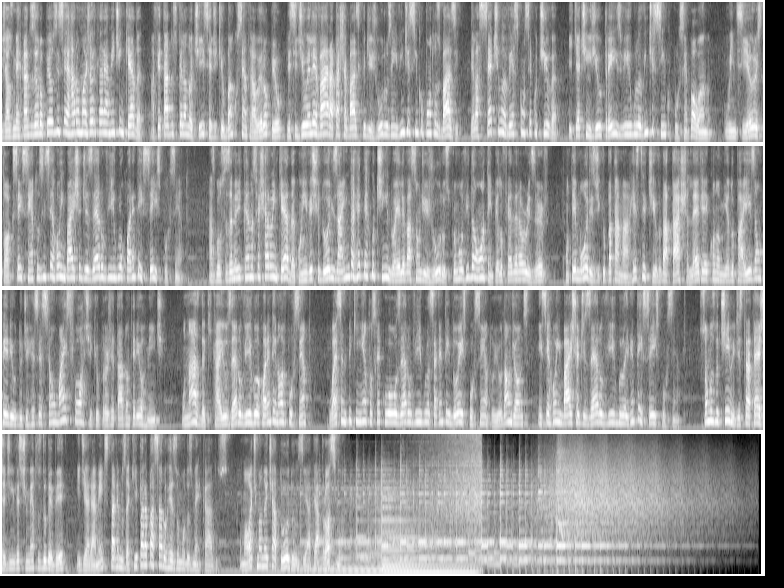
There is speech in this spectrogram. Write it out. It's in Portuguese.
Já os mercados europeus encerraram majoritariamente em queda, afetados pela notícia de que o Banco Central Europeu decidiu elevar a taxa básica de juros em 25 pontos base, pela sétima vez consecutiva, e que atingiu 3,25% ao ano. O índice Eurostock 600 encerrou em baixa de 0,46%. As bolsas americanas fecharam em queda, com investidores ainda repercutindo a elevação de juros promovida ontem pelo Federal Reserve, com temores de que o patamar restritivo da taxa leve a economia do país a um período de recessão mais forte que o projetado anteriormente. O Nasdaq caiu 0,49%, o S&P 500 recuou 0,72% e o Dow Jones encerrou em baixa de 0,86%. Somos do time de estratégia de investimentos do BB e diariamente estaremos aqui para passar o resumo dos mercados. Uma ótima noite a todos e até a próxima!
